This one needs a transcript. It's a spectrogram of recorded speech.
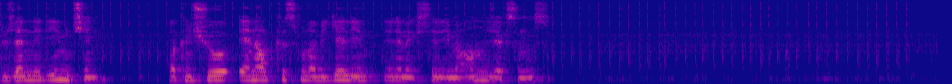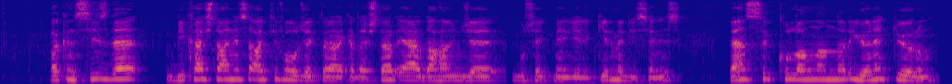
düzenlediğim için bakın şu en alt kısmına bir geleyim. Ne demek istediğimi anlayacaksınız. Bakın sizde birkaç tanesi aktif olacaktır arkadaşlar. Eğer daha önce bu sekmeye gelip girmediyseniz. Ben sık kullanılanları yönet diyorum.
